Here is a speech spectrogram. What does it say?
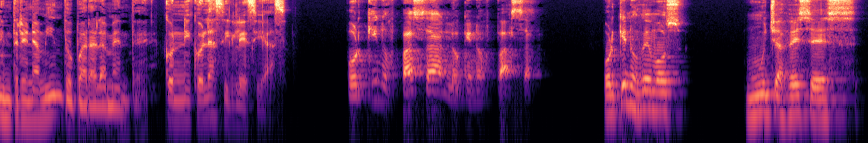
Entrenamiento para la mente con Nicolás Iglesias. ¿Por qué nos pasa lo que nos pasa? ¿Por qué nos vemos muchas veces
